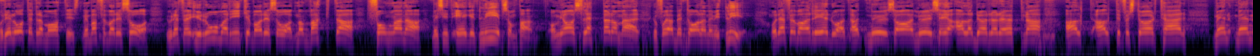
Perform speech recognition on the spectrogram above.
Och det låter dramatiskt, men varför var det så? Jo, därför i romarriket var det så att man vaktade fångarna med sitt eget liv som pant. Om jag släpper dem här, då får jag betala med mitt liv. Och därför var han redo att, att nu, sa, nu säger alla dörrar är öppna, allt, allt är förstört här. Men, men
